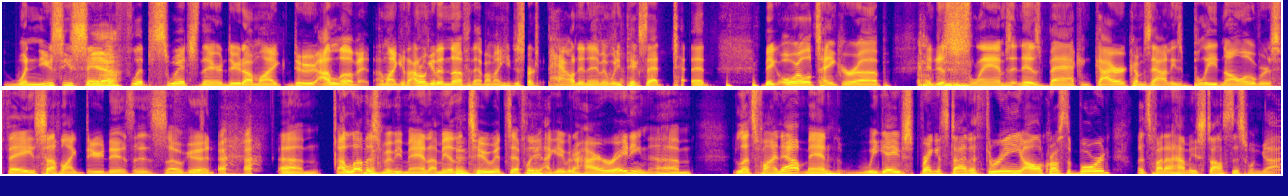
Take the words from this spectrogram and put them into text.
When you see Sanda Yeah. flip switch there, dude, I'm like, dude, I love it. I'm like, I don't get enough of that. But I'm like, he just starts pounding him, and when he picks that t- that big oil tanker up and just slams it in his back, and Gyra comes out and he's bleeding all over his face. I'm like, dude, this is so good. um, I love this movie, man. I mean, of the two, it's definitely I gave it a higher rating. Um, let's find out, man. We gave Frankenstein a three all across the board. Let's find out how many stomps this one got.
